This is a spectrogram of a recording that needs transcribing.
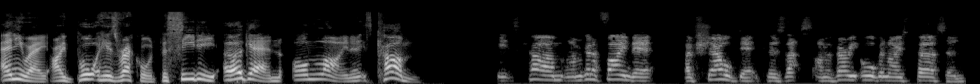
Anyway, I bought his record, the CD, again online, and it's come. It's come. I'm going to find it. I've shelved it because that's I'm a very organised person.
